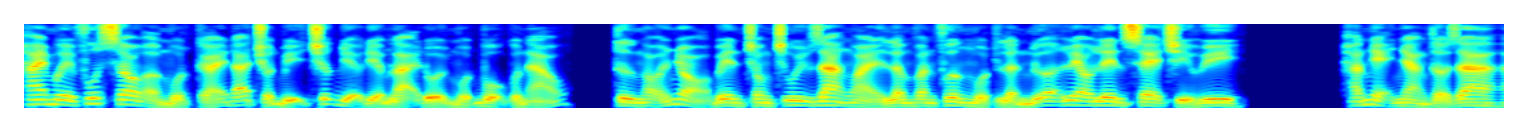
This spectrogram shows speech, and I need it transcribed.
Hai mươi phút sau ở một cái đã chuẩn bị trước địa điểm lại đổi một bộ quần áo, từ ngõ nhỏ bên trong chui ra ngoài, lâm văn phương một lần nữa leo lên xe chỉ huy hắn nhẹ nhàng thở ra,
